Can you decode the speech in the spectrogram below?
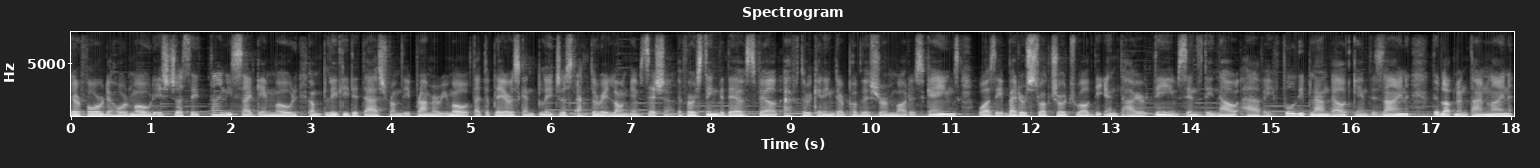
Therefore, the horde mode is just a tiny side game mode completely detached from the primary mode that the players can play just after a long game session. The first thing the devs felt after getting their publisher Modus Games was a better structure throughout the entire team since they now have a fully planned out game design, development timeline,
